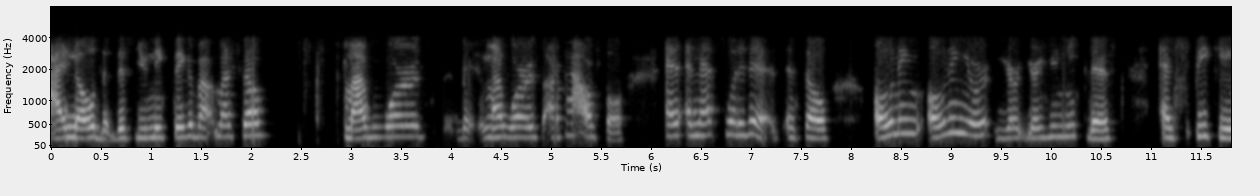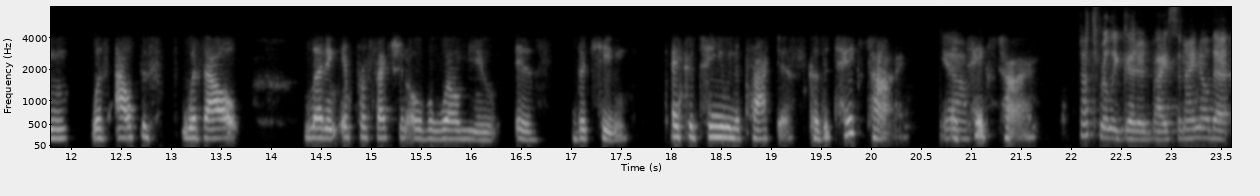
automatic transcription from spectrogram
I know that this unique thing about myself, my words, my words are powerful, and and that's what it is. And so owning owning your your your uniqueness and speaking without this without letting imperfection overwhelm you is the key and continuing to practice because it takes time. Yeah. It takes time. That's really good advice. And I know that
